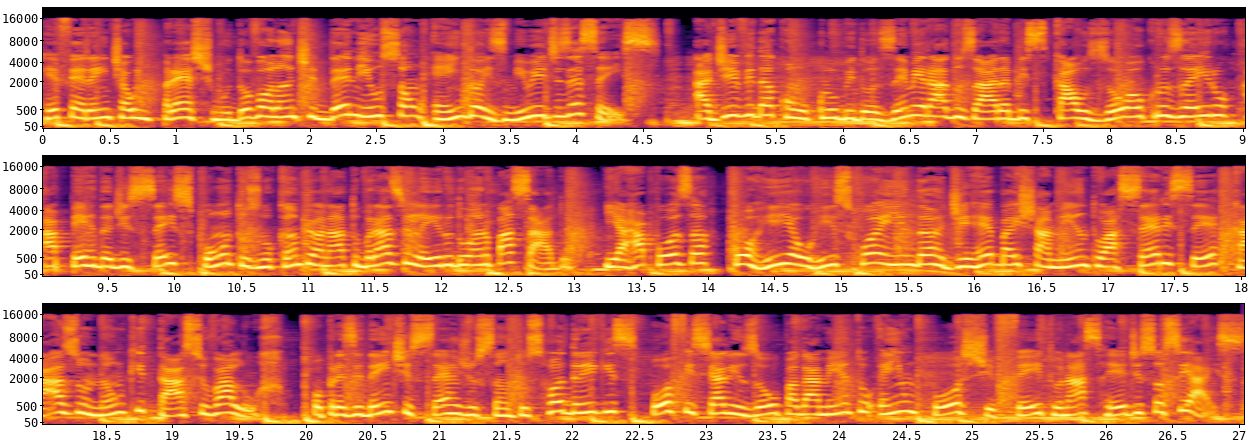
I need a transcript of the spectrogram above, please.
referente ao empréstimo do volante Denilson em 2016. A dívida com o clube dos Emirados Árabes causou ao Cruzeiro a perda de seis pontos no Campeonato Brasileiro do ano passado. E a Raposa corria o risco ainda de rebaixamento à Série C caso não quitasse o valor. O presidente Sérgio Santos Rodrigues oficializou o pagamento em um post feito nas redes sociais.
